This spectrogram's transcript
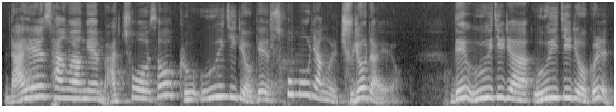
나의 상황에 맞추어서 그 의지력의 소모량을 줄여라 해요. 내 의지력, 의지력을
